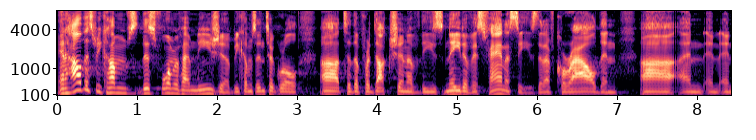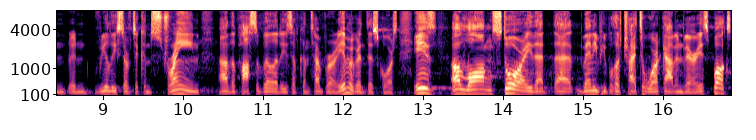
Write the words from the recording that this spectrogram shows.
And how this becomes, this form of amnesia becomes integral uh, to the production of these nativist fantasies that have corralled and, uh, and, and, and, and, really start to constrain uh, the possibilities of contemporary immigrant discourse is a long story that many people have tried to work out in various books.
